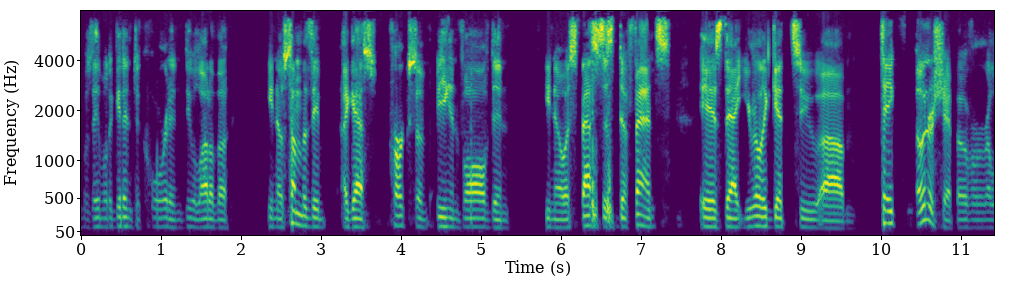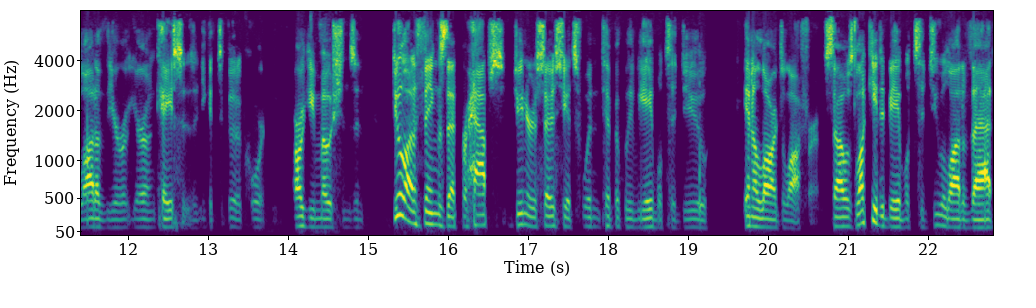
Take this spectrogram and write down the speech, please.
Was able to get into court and do a lot of the, you know, some of the, I guess, perks of being involved in, you know, asbestos defense is that you really get to um, take ownership over a lot of your your own cases, and you get to go to court argue motions and do a lot of things that perhaps junior associates wouldn't typically be able to do in a large law firm. So I was lucky to be able to do a lot of that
